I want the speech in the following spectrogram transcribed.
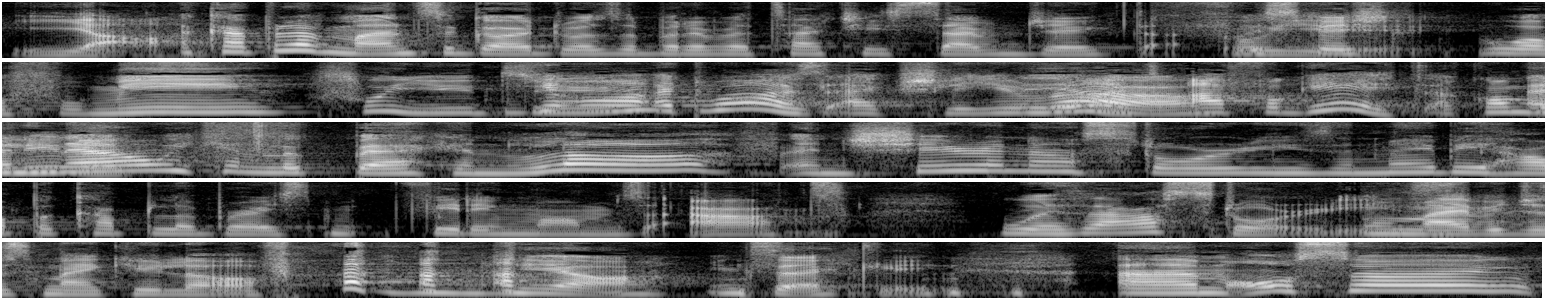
Yeah. A couple of months ago, it was a bit of a touchy subject. For you. Well, for me, for you too. Yeah, it was actually. You're Yeah. right. I forget. I can't and believe now it. we can look back and laugh and share in our stories and maybe help a couple of breastfeeding moms out with our stories. Or maybe just make you laugh. yeah, exactly. Um, also,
